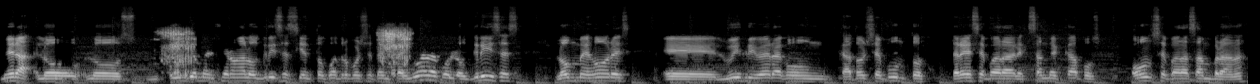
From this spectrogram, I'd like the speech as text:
Mira, lo- los indios vencieron a los grises 104 por 79. Por los grises, los mejores. eh, Luis Rivera con 14 puntos, 13 para Alexander Capos, 11 para Zambrana.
